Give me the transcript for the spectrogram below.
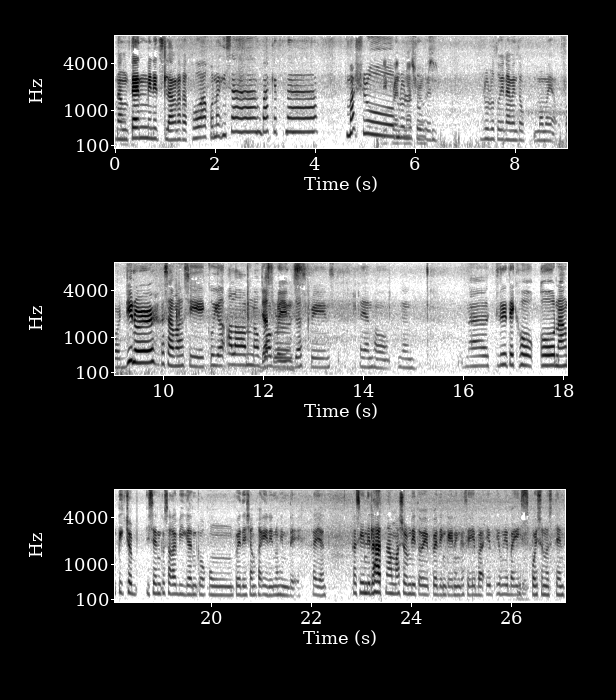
Ng 10 minutes lang nakakuha ako ng isang bucket na mushroom. Lulutuin. Lulutuin namin to mamaya for dinner kasama si Kuya Alam na Just vlogger, Prince. Just Prince. Ayan ho, yan. Na take ho ko ng picture, isend ko sa kaibigan ko kung pwede siyang kainin o hindi. Ayan. Kasi hindi lahat ng mushroom dito ay pwedeng kainin kasi iba, yung iba is poisonous din.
